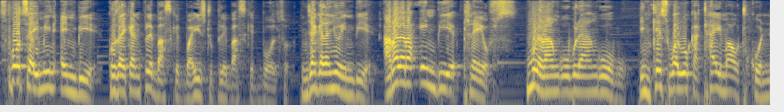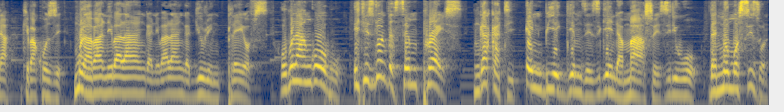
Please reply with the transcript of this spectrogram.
Sports i mean nba bcause i can play basketball i used to play basketball so njagala nnyo nba abalaba nba playoffs mulabanga obulanga obwo. Incase waliwo ka time out konna ke bakoze mulaba ne balanga ne balanga during playoffs. Obulanga obwo it is not the same price nga kati nba games ezigenda maaso eziriwo. The normal season.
